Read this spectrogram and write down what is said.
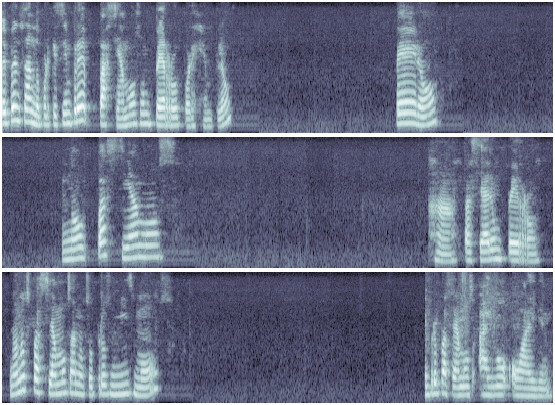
Estoy pensando, porque siempre paseamos un perro, por ejemplo, pero no paseamos... pasear un perro. No nos paseamos a nosotros mismos. Siempre paseamos algo o alguien.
